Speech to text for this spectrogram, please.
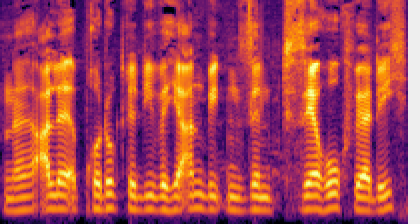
Ne? Alle Produkte, die wir hier anbieten, sind sehr hochwertig.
